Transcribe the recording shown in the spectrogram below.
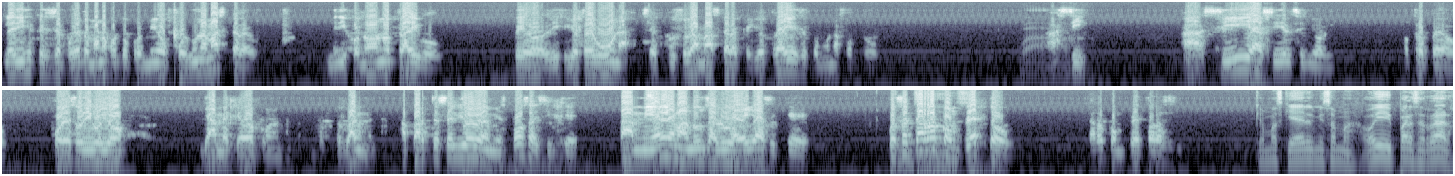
le dije que si se podía tomar una foto conmigo por una máscara, güey. Me dijo, no, no traigo. Pero le dije, yo traigo una. Se puso la máscara que yo traía y se tomó una foto. Así. Así, así el señor. Otro pedo. Por eso digo yo, ya me quedo con Dr. Wagner. Aparte es el ídolo de mi esposa, así que también le mando un saludo a ella, así que pues el carro completo. Carro completo ahora sí. ¿Qué más quieres, mi sama? Oye, y para cerrar,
